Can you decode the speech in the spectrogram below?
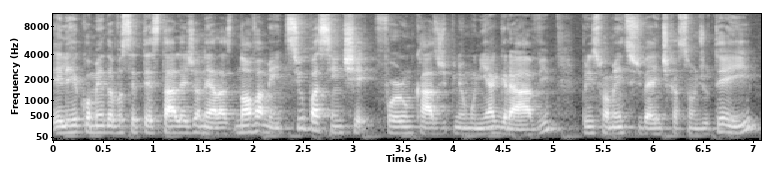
Ele recomenda você testar a legionela novamente se o paciente for um caso de pneumonia grave, principalmente se tiver indicação de UTI.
